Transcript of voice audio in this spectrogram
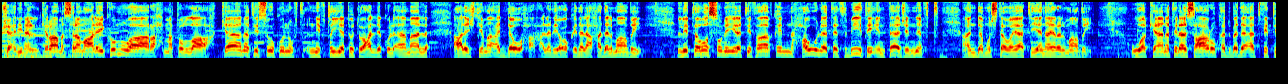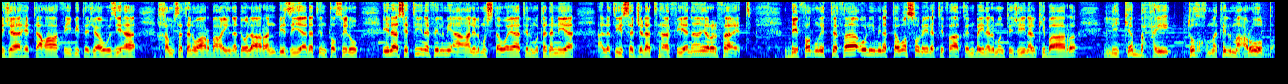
مشاهدينا الكرام السلام عليكم ورحمة الله. كانت السوق النفطية تعلق الآمال على اجتماع الدوحة الذي عقد الأحد الماضي للتوصل إلى اتفاق حول تثبيت إنتاج النفط عند مستويات يناير الماضي. وكانت الأسعار قد بدأت في اتجاه التعافي بتجاوزها 45 دولارا بزيادة تصل إلى 60% عن المستويات المتدنية التي سجلتها في يناير الفائت. بفضل التفاؤل من التوصل إلى اتفاق بين المنتجين الكبار لكبح تخمة المعروض.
